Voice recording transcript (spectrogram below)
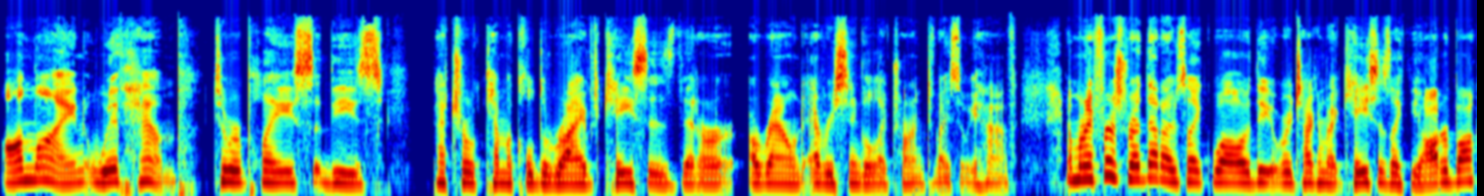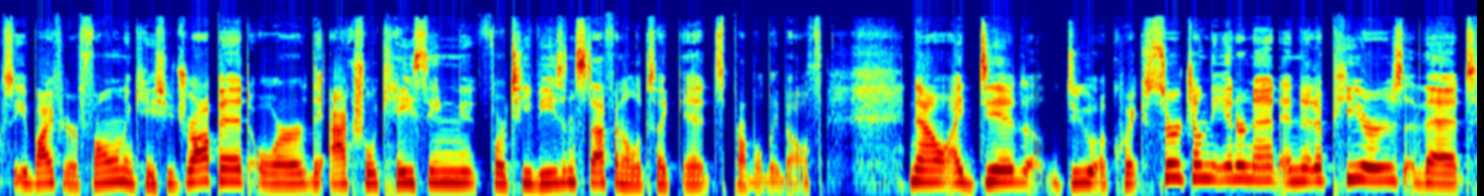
online with hemp to replace these petrochemical derived cases that are around every single electronic device that we have. And when I first read that, I was like, well, the, we're talking about cases like the OtterBox that you buy for your phone in case you drop it, or the actual casing for TVs and stuff. And it looks like it's probably both. Now, I did do a quick search on the internet, and it appears that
